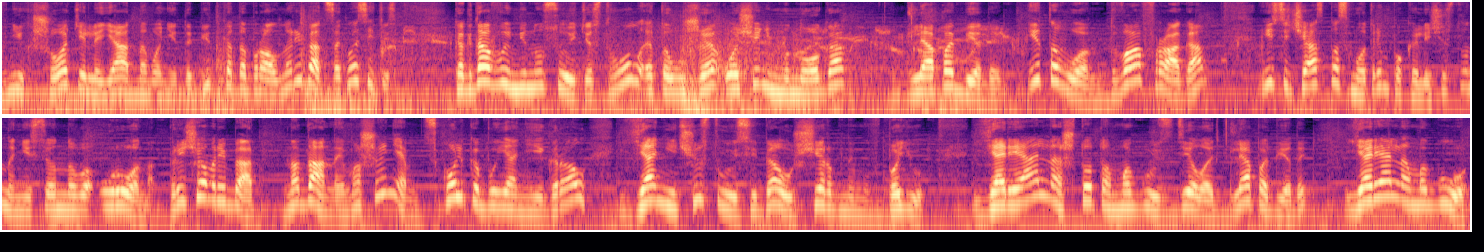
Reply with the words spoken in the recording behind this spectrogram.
в них шотили, я одного недобитка добрал. Но, ребят, согласитесь, когда вы минусуете ствол, это уже очень много для победы. Итого, два фрага. И сейчас посмотрим по количеству нанесенного урона. Причем, ребят, на данной машине, сколько бы я ни играл, я не чувствую себя ущербным в бою. Я реально что-то могу сделать для победы. Я реально могу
